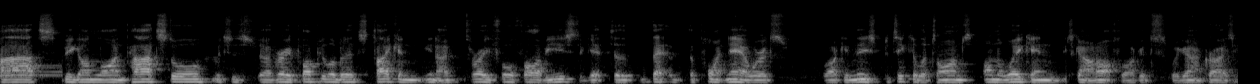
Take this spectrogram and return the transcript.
parts, big online parts store, which is uh, very popular, but it's taken, you know, three, four, five years to get to that, the point now where it's like in these particular times on the weekend, it's going off. Like it's we're going crazy.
